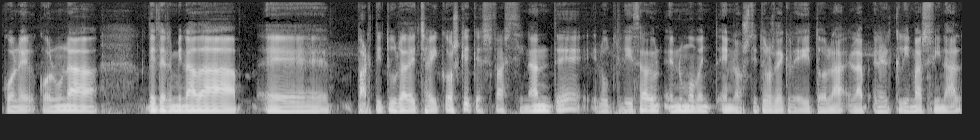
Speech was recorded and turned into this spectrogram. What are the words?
con, el- con una determinada eh, partitura de Tchaikovsky que es fascinante, lo utiliza en un momento en los títulos de crédito, en, la- en la- en el clímax final.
